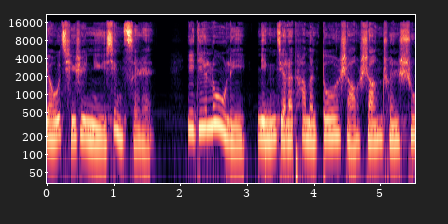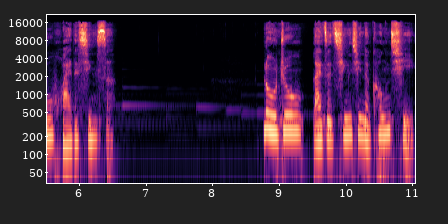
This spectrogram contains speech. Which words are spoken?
尤其是女性词人，一滴露里凝结了她们多少伤春抒怀的心思。露珠来自清新的空气，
